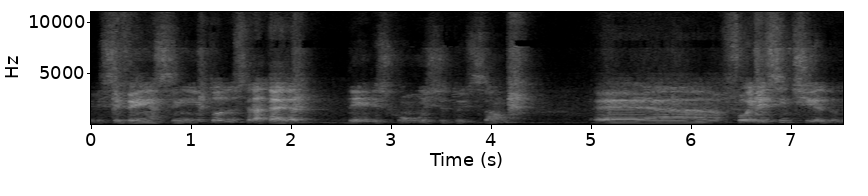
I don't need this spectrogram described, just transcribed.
Eles se veem assim e toda a estratégia deles como instituição é, foi nesse sentido.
